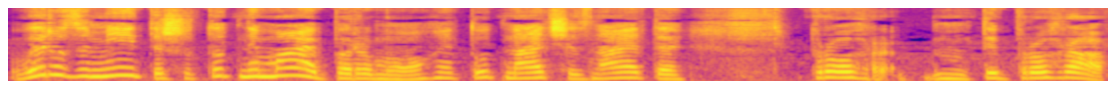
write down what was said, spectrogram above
ви розумієте, що тут немає перемоги, тут, наче, знаєте, програ... ти програв.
